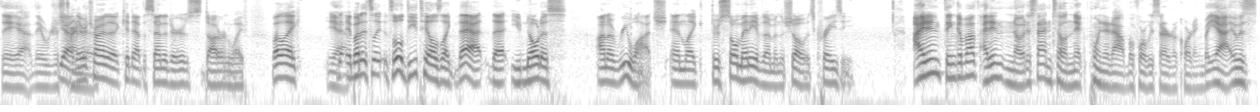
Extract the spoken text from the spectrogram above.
They yeah, they were just yeah, they were to, trying to kidnap the senator's daughter and wife. But like, yeah. Th- but it's it's little details like that that you notice on a rewatch, and like there's so many of them in the show. It's crazy. I didn't think about I didn't notice that until Nick pointed out before we started recording. But yeah, it was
